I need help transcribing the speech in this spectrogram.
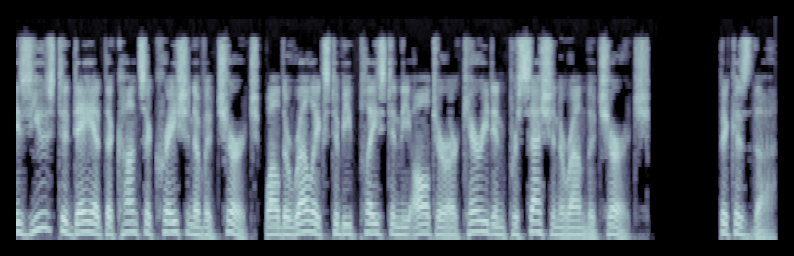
is used today at the consecration of a church, while the relics to be placed in the altar are carried in procession around the church. Because the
